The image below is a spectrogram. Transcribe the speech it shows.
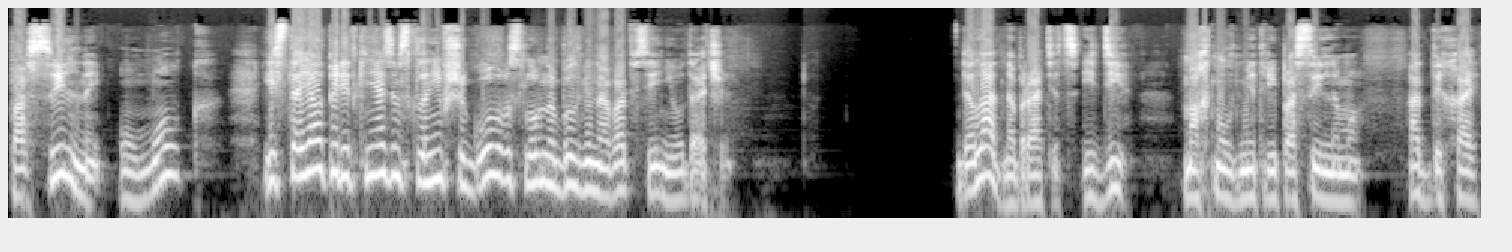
Посыльный умолк и стоял перед князем, склонивший голову, словно был виноват всей неудаче. «Да ладно, братец, иди», — махнул Дмитрий посыльному. «Отдыхай,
